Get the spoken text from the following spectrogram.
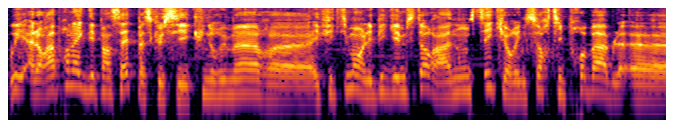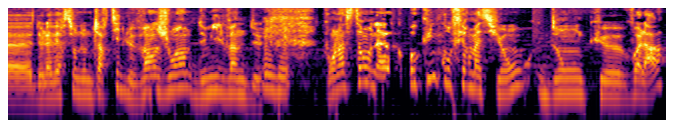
Oui, alors à prendre avec des pincettes parce que c'est qu'une rumeur. euh, effectivement, l'Epic Game Store a annoncé qu'il y aurait une sortie probable euh, de la version d'Uncharted le 20 juin 2022. Mhm. Pour l'instant, on n'a aucune confirmation, donc euh, voilà.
